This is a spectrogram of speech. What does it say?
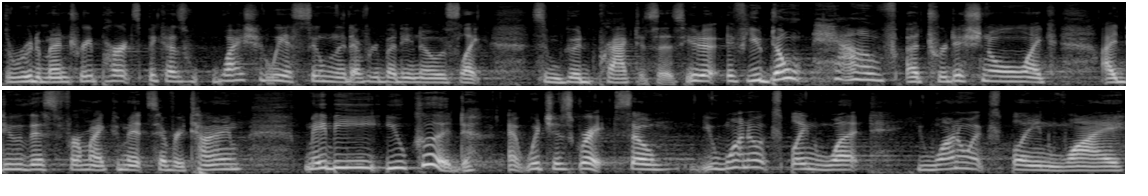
the rudimentary parts because why should we assume that everybody knows like some good practices? You know, if you don't have a traditional like, I do this for my commits every time, maybe you could, which is great. So you want to explain what, you want to explain why.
